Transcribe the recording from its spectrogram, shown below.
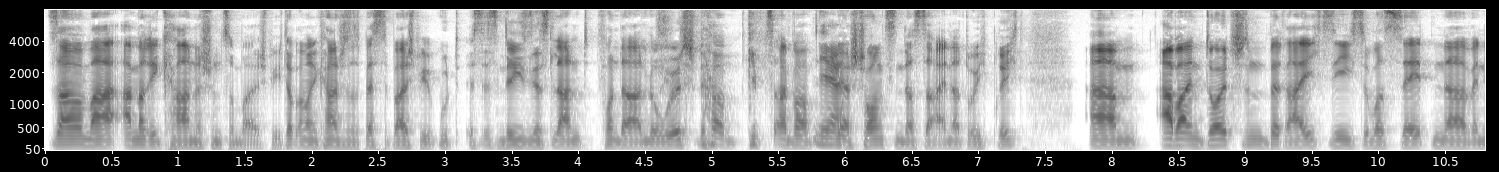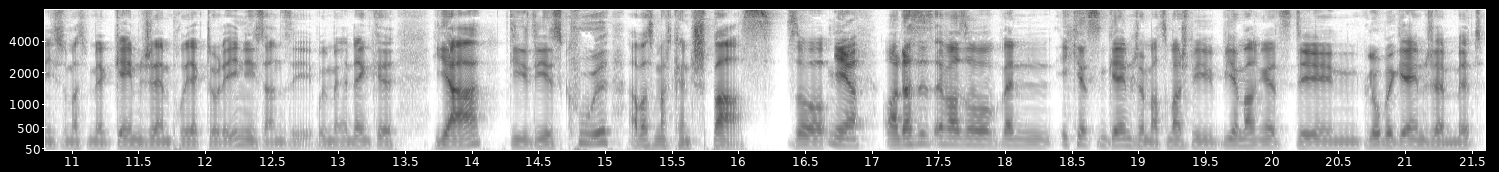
sagen wir mal, amerikanischen zum Beispiel. Ich glaube, amerikanisch ist das beste Beispiel. Gut, es ist ein riesiges Land, von da logisch, da gibt es einfach Ja. mehr Chancen, dass da einer durchbricht. Ähm, aber im deutschen Bereich sehe ich sowas seltener, wenn ich Beispiel mir Game Jam-Projekte oder ähnliches ansehe, wo ich mir denke, ja, die Idee ist cool, aber es macht keinen Spaß. So, Ja. und das ist immer so, wenn ich jetzt ein Game Jam mache, zum Beispiel, wir machen jetzt den Global Game Jam mit,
